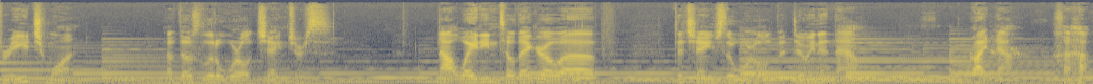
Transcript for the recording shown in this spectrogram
for each one of those little world changers. Not waiting until they grow up to change the world, but doing it now, right now.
